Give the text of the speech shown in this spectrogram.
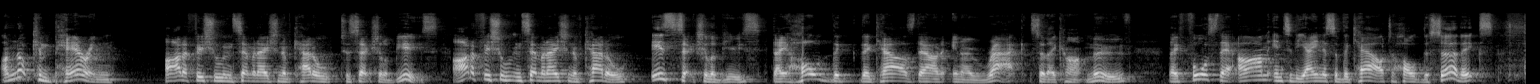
I'm not comparing artificial insemination of cattle to sexual abuse. Artificial insemination of cattle is sexual abuse. They hold the, the cows down in a rack so they can't move they force their arm into the anus of the cow to hold the cervix,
